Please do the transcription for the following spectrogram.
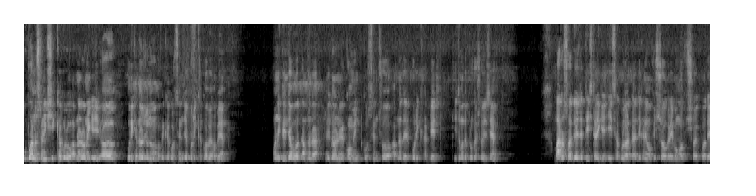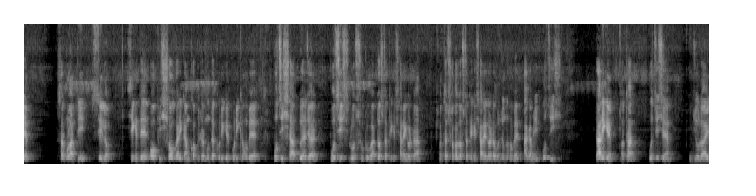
উপানুষ্ঠানিক শিক্ষা ব্যুরো আপনারা অনেকেই পরীক্ষা দেওয়ার জন্য অপেক্ষা করছেন যে পরীক্ষা কবে হবে। অনেকদিন যাবৎ আপনারা এই ধরনের কমেন্ট করছেন। সো আপনাদের পরীক্ষার ডেট ইতিমধ্যে প্রকাশ হয়েছে। বারো ছয় দুই হাজার তেইশ তারিখে এই সার্কুলারটা যেখানে অফিস সহকারী এবং অফিস সহায়ক পদে সার্কুলারটি ছিল। সেক্ষেত্রে অফিস সহকারী কাম কম্পিউটার মুদ্রাক্ষরিকের পরীক্ষা হবে পঁচিশ সাত দুই হাজার পঁচিশ, রোজ শুক্রবার দশটা থেকে সাড়ে এগারোটা, অর্থাৎ সকাল দশটা থেকে সাড়ে এগারোটা পর্যন্ত হবে আগামী পঁচিশ তারিখে, অর্থাৎ পঁচিশে জুলাই।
